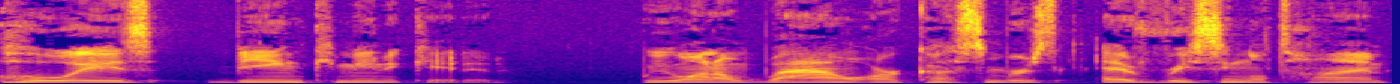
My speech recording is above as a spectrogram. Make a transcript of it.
always being communicated. We want to wow our customers every single time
